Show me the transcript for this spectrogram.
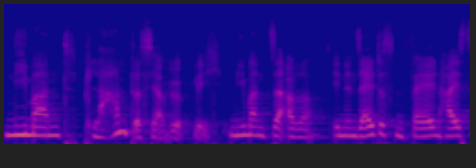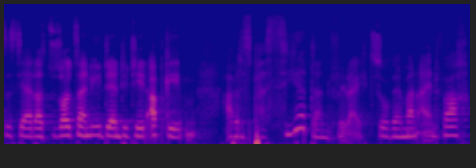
Niemand plant es ja wirklich. Niemand, also in den seltensten Fällen heißt es ja, dass du sollst deine Identität abgeben. Aber das passiert dann vielleicht so, wenn man einfach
